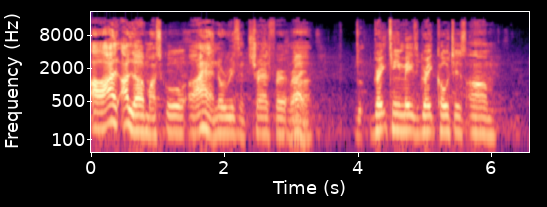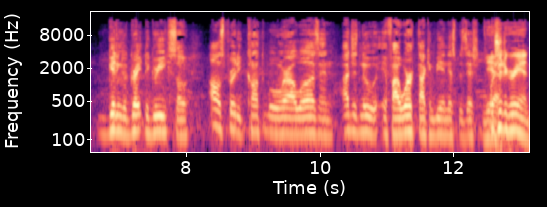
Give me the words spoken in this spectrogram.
uh, I I love my school. Uh, I had no reason to transfer. Right. Uh, great teammates, great coaches, um, getting a great degree. So I was pretty comfortable where I was, and I just knew if I worked, I can be in this position. What's your degree in?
